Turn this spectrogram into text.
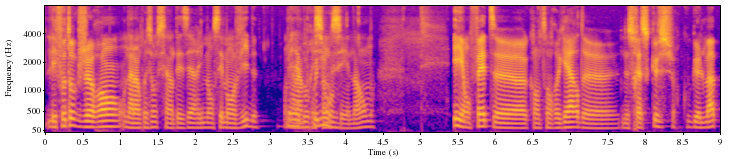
Les photos que je rends, on a l'impression que c'est un désert immensément vide. On Mais a l'impression que c'est énorme. Et en fait, euh, quand on regarde, euh, ne serait-ce que sur Google Maps,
